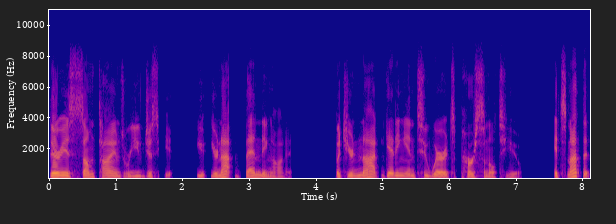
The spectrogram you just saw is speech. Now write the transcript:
there is sometimes where you just you, you're not bending on it, but you're not getting into where it's personal to you. It's not that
